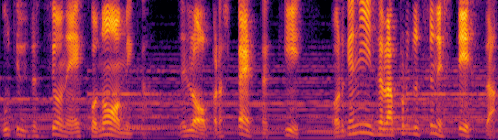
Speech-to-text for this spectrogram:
utilizzazione economica dell'opera spetta a chi organizza la produzione stessa.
